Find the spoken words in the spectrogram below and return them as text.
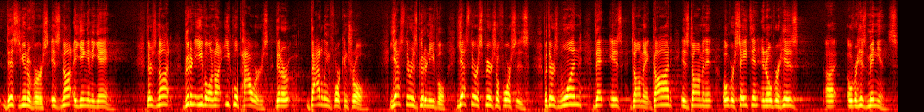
this universe is not a yin and a yang. There's not good and evil are not equal powers that are battling for control. Yes, there is good and evil. Yes, there are spiritual forces. But there's one that is dominant. God is dominant over Satan and over his, uh, over his minions.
